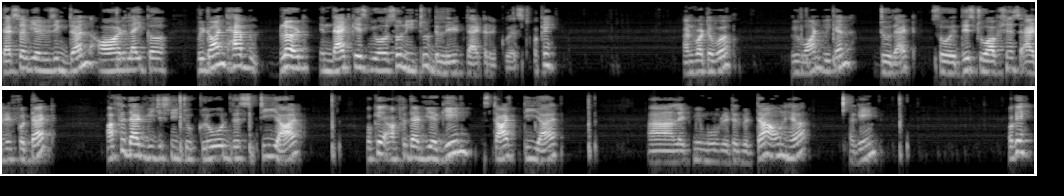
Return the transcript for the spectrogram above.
That's why we are using done or like uh, we don't have blood. In that case we also need to delete that request okay? And whatever we want we can do that. So these two options added for that. After that we just need to close this tr okay after that we again start tr uh, let me move a little bit down here again. Okay.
